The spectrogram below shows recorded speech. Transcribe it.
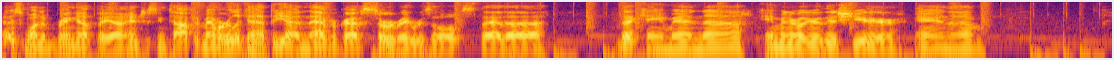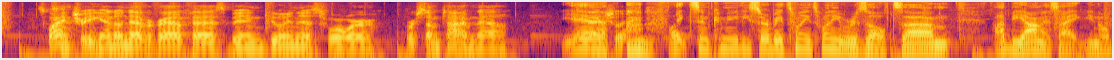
I just wanted to bring up a uh, interesting topic, man. We were looking at the uh, Navigraph survey results that uh, that came in uh, came in earlier this year, and um, it's quite intriguing. I know Navigraph has been doing this for for some time now. Yeah, Actually. Flight Sim Community Survey 2020 results. Um, I'll be honest, I you know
